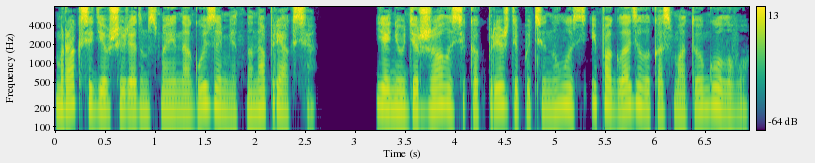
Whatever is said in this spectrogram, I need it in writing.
Мрак, сидевший рядом с моей ногой, заметно напрягся. Я не удержалась и, как прежде, потянулась и погладила косматую голову,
